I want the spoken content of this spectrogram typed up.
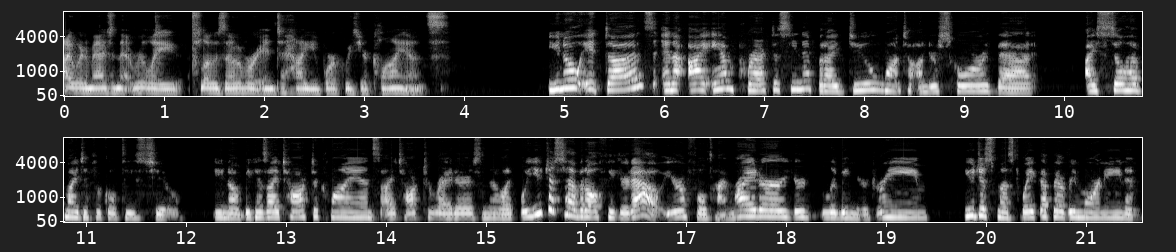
I would imagine that really flows over into how you work with your clients. You know, it does. And I am practicing it, but I do want to underscore that I still have my difficulties too. You know, because I talk to clients, I talk to writers, and they're like, well, you just have it all figured out. You're a full time writer, you're living your dream. You just must wake up every morning and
